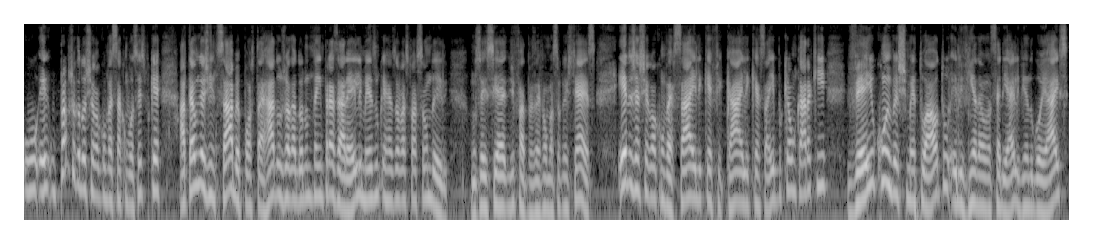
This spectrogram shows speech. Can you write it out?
O, o, próprio jogador chegou a conversar com vocês, porque até onde a gente sabe, eu posso estar errado, o jogador não tem empresário. É ele mesmo que resolve a situação dele. Não sei se é de fato, mas a informação que a gente tem é essa. Ele já chegou a conversar, ele quer ficar, ele quer sair, porque é um cara que veio com investimento alto, ele vinha da Série A, ele vinha do Goiás.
